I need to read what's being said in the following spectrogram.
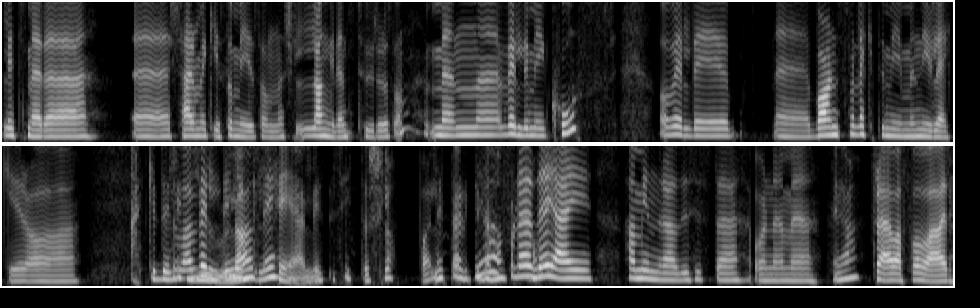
litt mer eh, skjerm, ikke så mye sånn langrennsturer og sånn, men eh, veldig mye kos. Og veldig eh, barn som lekte mye med nye leker og Er ikke det Det litt var veldig jula? Se litt, sitte og slappe av litt, er det ikke det Ja, for det er det jeg har minner av de siste årene med Ja. Fra jeg i hvert fall var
